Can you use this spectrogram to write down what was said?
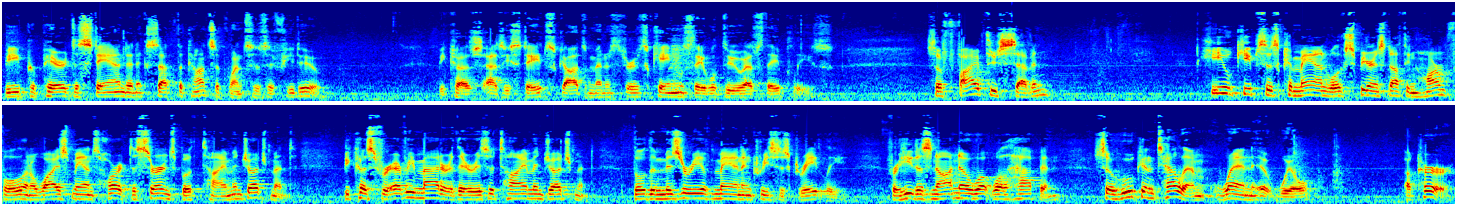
Be prepared to stand and accept the consequences if you do. Because, as he states, God's ministers, kings, they will do as they please. So, 5 through 7 He who keeps his command will experience nothing harmful, and a wise man's heart discerns both time and judgment. Because for every matter there is a time and judgment, though the misery of man increases greatly for he does not know what will happen. So who can tell him when it will occur?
